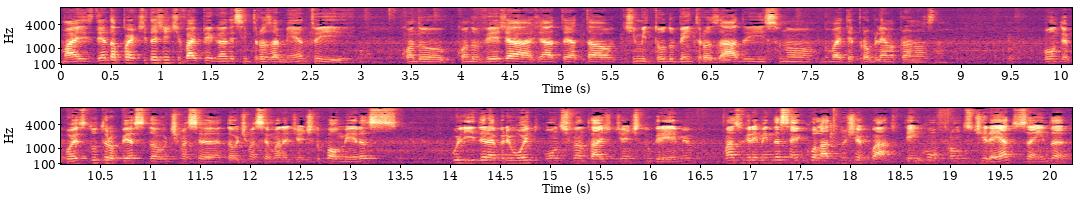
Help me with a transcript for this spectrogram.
mas dentro da partida a gente vai pegando esse entrosamento e quando, quando vê já, já tá, tá o time todo bem entrosado e isso não, não vai ter problema para nós, não. Bom, depois do tropeço da última, da última semana diante do Palmeiras, o líder abriu oito pontos de vantagem diante do Grêmio, mas o Grêmio ainda segue colado no G4. Tem confrontos diretos ainda,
